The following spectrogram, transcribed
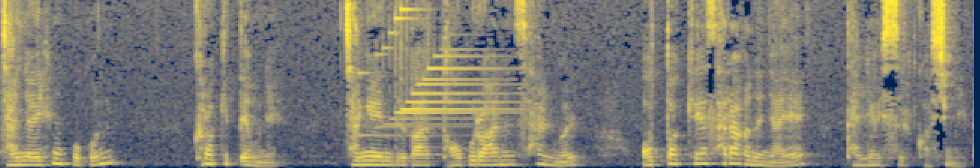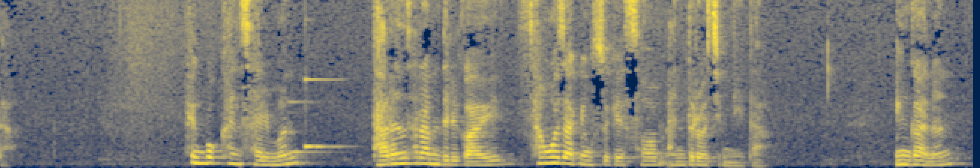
자녀의 행복은 그렇기 때문에 장애인들과 더불어 하는 삶을 어떻게 살아가느냐에 달려 있을 것입니다. 행복한 삶은 다른 사람들과의 상호작용 속에서 만들어집니다. 인간은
